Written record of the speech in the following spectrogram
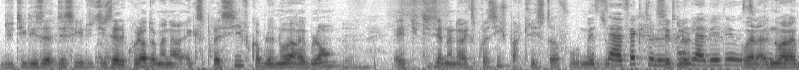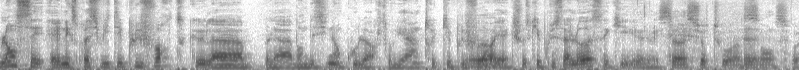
d'utiliser- d'essayer d'utiliser la couleur de manière expressive, comme le noir et blanc est utilisé de manière expressive par Christophe ou Mezzo. Ça affecte le ton le- de la BD aussi. Voilà, le noir et blanc, c'est une expressivité plus forte que la, Mm. la bande dessinée en couleur. Je trouve qu'il y a un truc qui est plus Mm. fort, il y a quelque chose qui est plus à l'os et qui. euh, Et ça a surtout un Euh, sens, ouais.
